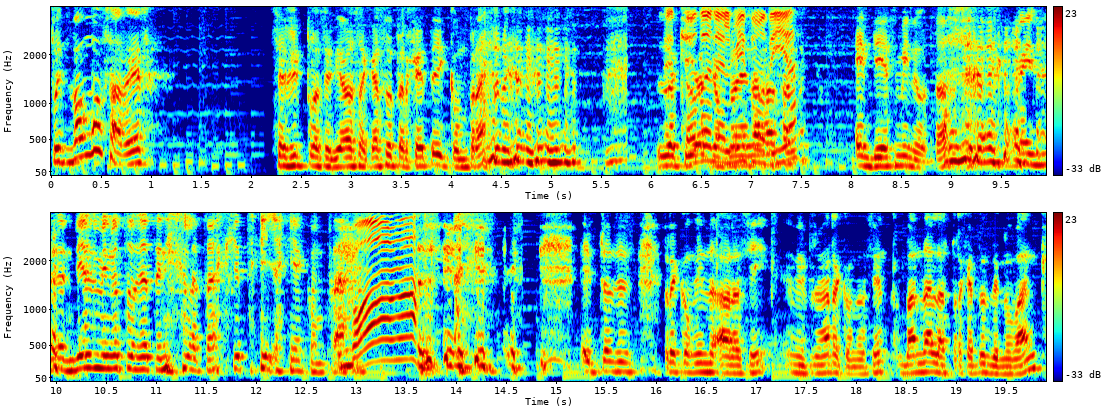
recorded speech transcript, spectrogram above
Pues vamos a ver. Servi procedió a sacar su tarjeta y comprar. Lo ¿Todo iba a en el comprar mismo Amazon día? En 10 minutos. Pues en 10 minutos ya tenía la tarjeta y ya había comprado. ¿Cómo? Entonces, recomiendo, ahora sí, mi primera recomendación, banda las tarjetas de Nubank,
